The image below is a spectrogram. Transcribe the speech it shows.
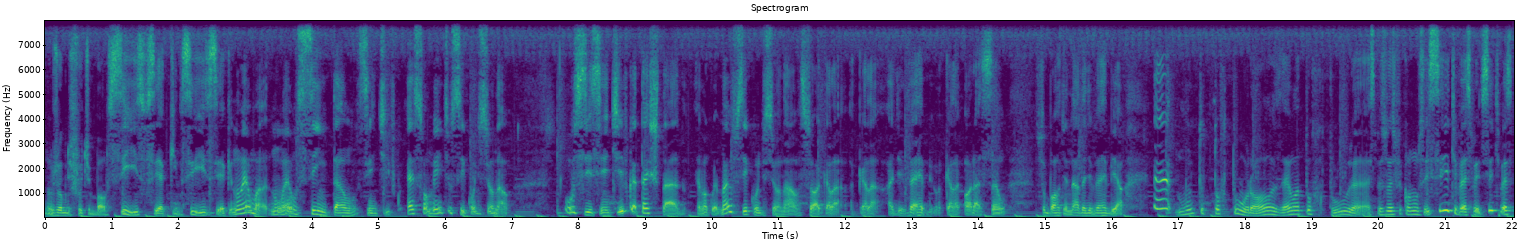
no jogo de futebol. Se isso, se aquilo, se isso, se aquilo. Não é, uma, não é um se então científico, é somente o se condicional. O se científico é testado, é uma coisa, mas o se condicional, só aquela, aquela advérbio, aquela oração subordinada adverbial, é muito torturosa, é uma tortura. As pessoas ficam, não sei, se tivesse feito, se tivesse,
